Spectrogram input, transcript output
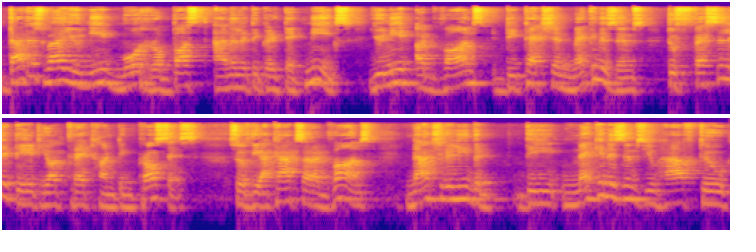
that is where you need more robust analytical techniques. You need advanced detection mechanisms to facilitate your threat hunting process. So if the attacks are advanced, naturally the, the mechanisms you have to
